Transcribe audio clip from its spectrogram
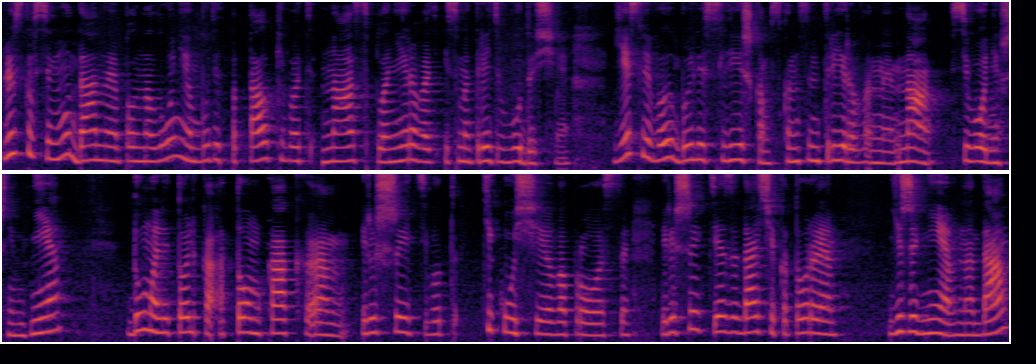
Плюс ко всему, данное полнолуние будет подталкивать нас планировать и смотреть в будущее. Если вы были слишком сконцентрированы на сегодняшнем дне, думали только о том, как э, решить вот текущие вопросы, решить те задачи, которые ежедневно да,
